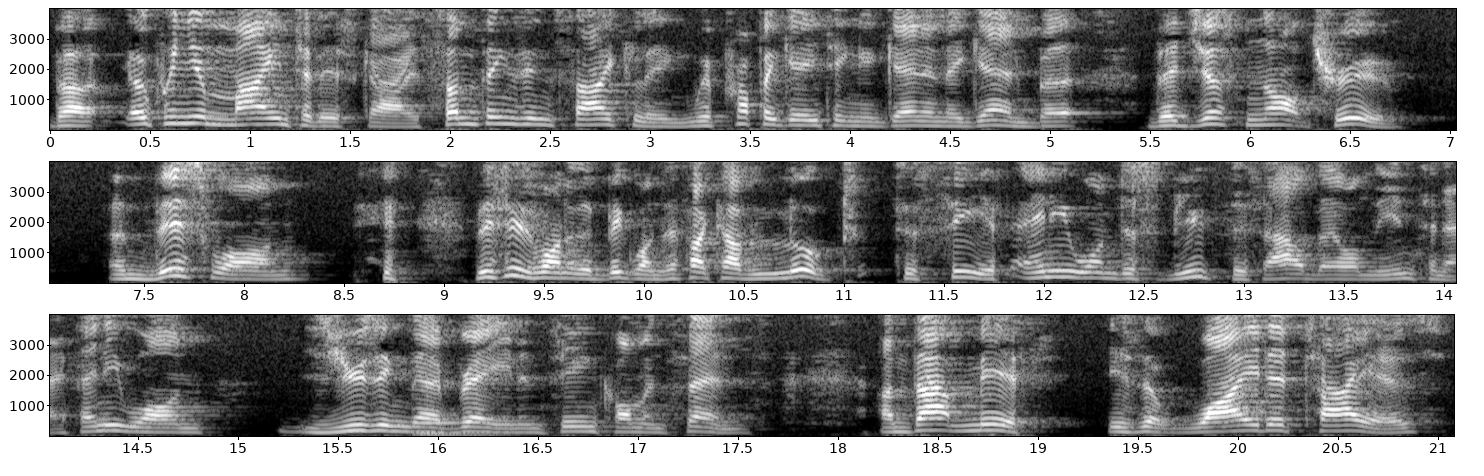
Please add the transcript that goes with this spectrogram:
But open your mind to this, guys. Some things in cycling we're propagating again and again, but they're just not true. And this one, this is one of the big ones. In fact, I've looked to see if anyone disputes this out there on the internet, if anyone is using their brain and seeing common sense. And that myth is that wider tires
